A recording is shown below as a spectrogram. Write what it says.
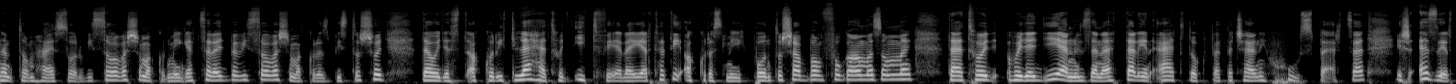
nem tudom hányszor visszaolvasom, akkor még egyszer egybe visszaolvasom, akkor az biztos, hogy, de hogy ezt akkor itt lehet, hogy itt félreértheti, akkor azt még pontosabban fogalmazom meg. Tehát, hogy, hogy egy ilyen üzenettel én el tudok pepecselni 20 percet, és ezért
